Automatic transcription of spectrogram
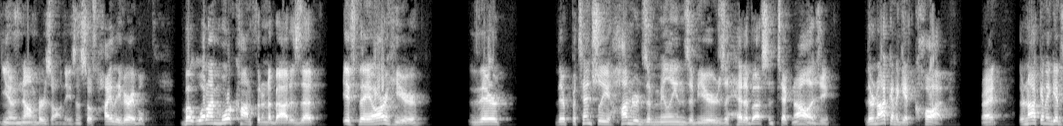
you know numbers on these, and so it's highly variable. But what I'm more confident about is that if they are here, they're they're potentially hundreds of millions of years ahead of us in technology. They're not going to get caught, right? They're not going to get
